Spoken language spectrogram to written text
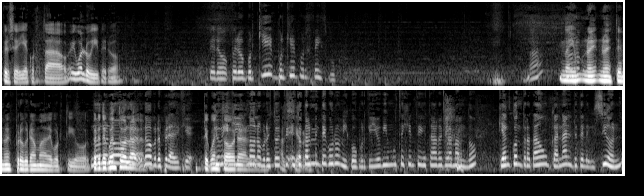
pero se veía cortado. Igual lo vi, pero Pero, pero ¿por qué, por qué por Facebook? No, hay, no, no es, no este no es programa deportivo. Pero te cuento la no, pero espera, es que te cuento que- ahora no, no, pero esto es totalmente económico porque yo vi mucha gente que estaba reclamando que han contratado un canal de televisión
